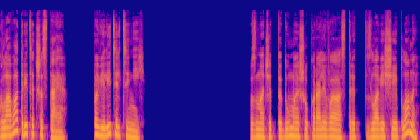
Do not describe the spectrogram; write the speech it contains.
Глава 36. Повелитель теней. «Значит, ты думаешь, у королевы Астрид зловещие планы?»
